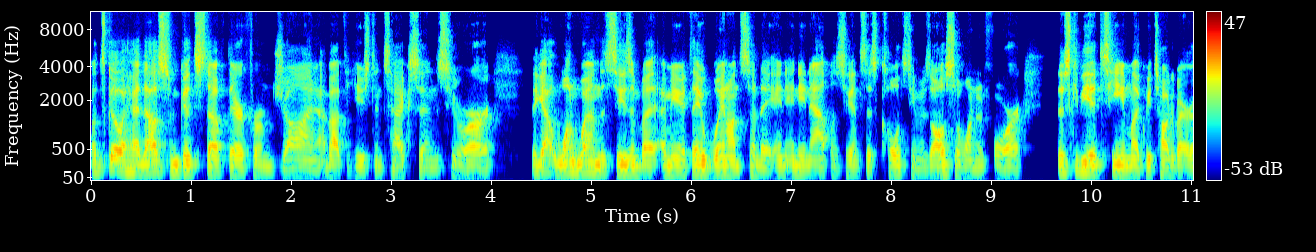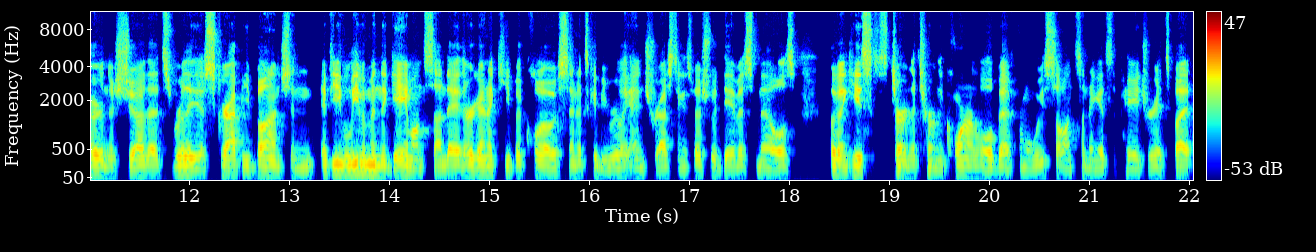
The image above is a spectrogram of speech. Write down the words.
Let's go ahead. That was some good stuff there from John about the Houston Texans, who are they got one win on the season, but I mean, if they win on Sunday in Indianapolis against this Colts team, who's also one and four, this could be a team like we talked about earlier in the show that's really a scrappy bunch. And if you leave them in the game on Sunday, they're going to keep it close, and it's going to be really interesting, especially with Davis Mills. Looking like he's starting to turn the corner a little bit from what we saw on Sunday against the Patriots. But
